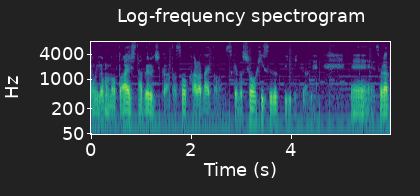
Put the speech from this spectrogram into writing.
本読むのとアイス食べる時間とそう変わらないと思うんですけど、消費するっていう意味ではね、えー、それは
